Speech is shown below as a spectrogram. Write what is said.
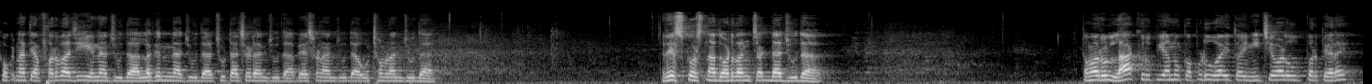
કોકના ત્યાં ફરવા જઈએ એના જુદા, લગ્નના જુદા, છૂટાછેડાના જુદા, બેસણાના જુદા, ઉઠવણાના જુદા. રેસકોર્સના દોડવાના ચડ્ડા જુદા. તમારું લાખ રૂપિયાનું કપડું હોય તો એ નીચેવાળું ઉપર પહેરાય.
